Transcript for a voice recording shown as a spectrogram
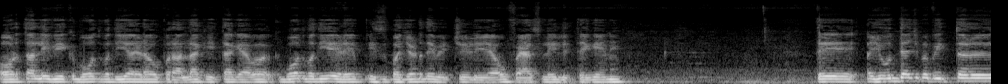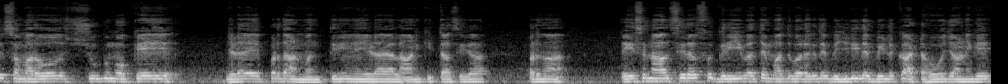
ਔਰਤਾਂ ਲਈ ਵੀ ਇੱਕ ਬਹੁਤ ਵਧੀਆ ਜਿਹੜਾ ਉਪਰਾਲਾ ਕੀਤਾ ਗਿਆ ਵਾ, ਇੱਕ ਬਹੁਤ ਵਧੀਆ ਜਿਹੜੇ ਇਸ ਬਜਟ ਦੇ ਵਿੱਚ ਜਿਹੜੇ ਆ ਉਹ ਫੈਸਲੇ ਲਿੱਤੇ ਗਏ ਨੇ। ਤੇ ਅਯੋਧਿਆ 'ਚ ਪਵਿੱਤਰ ਸਮਾਰੋਹ ਸ਼ੁਭ ਮੌਕੇ ਜਿਹੜਾ ਇਹ ਪ੍ਰਧਾਨ ਮੰਤਰੀ ਨੇ ਜਿਹੜਾ ਐਲਾਨ ਕੀਤਾ ਸੀਗਾ। ਪ੍ਰਧਾਨ ਤੇ ਇਸ ਨਾਲ ਸਿਰਫ ਗਰੀਬ ਅਤੇ ਮੱਧ ਵਰਗ ਦੇ ਬਿਜਲੀ ਦੇ ਬਿੱਲ ਘੱਟ ਹੋ ਜਾਣਗੇ।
